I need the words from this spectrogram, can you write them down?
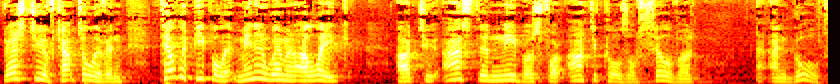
verse 2 of chapter 11 Tell the people that men and women alike are to ask their neighbours for articles of silver and gold.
